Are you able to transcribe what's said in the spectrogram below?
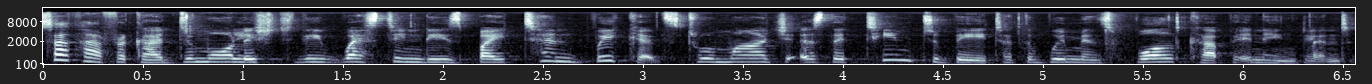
South Africa demolished the West Indies by 10 wickets to emerge as the team to beat at the Women's World Cup in England.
